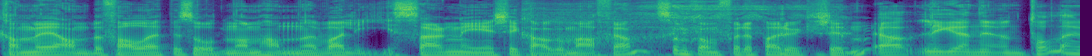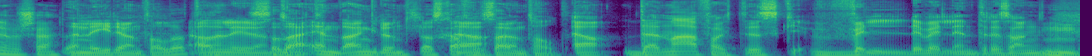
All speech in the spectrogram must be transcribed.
Kan vi anbefale episoden om han waliseren i Chicago-mafiaen som kom for et par uker siden? Ja, Ligger den i Untold, den, kanskje? Den ligger i Untold. Ja, ligger i så det er enda en grunn til å skaffe Ja. seg Untold. Ja, Den er faktisk veldig veldig interessant. Mm.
